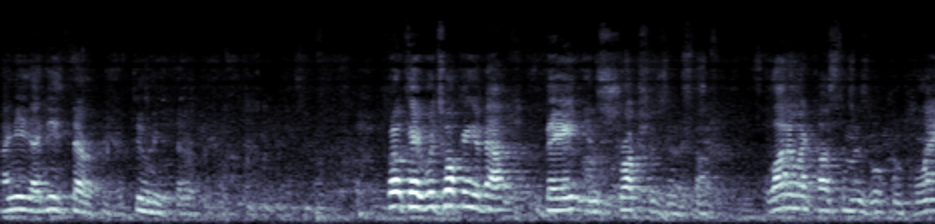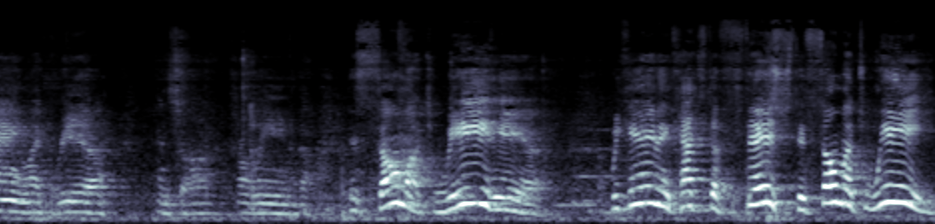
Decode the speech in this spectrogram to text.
I need, I need therapy, I do need therapy. But okay, we're talking about bait and structures and stuff. A lot of my customers will complain like Rhea and Char- Charlene about, there's so much weed here. We can't even catch the fish, there's so much weed.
